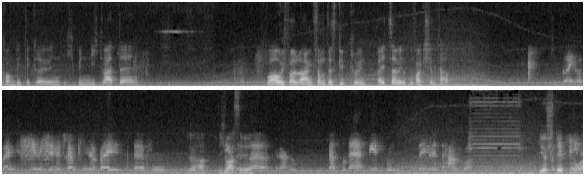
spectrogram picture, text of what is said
komm bitte grün. Ich bin nicht warten. Wow, ich fahr langsam, das geht grün, weil ich zwei Minuten vorgestellt habe. Gut, ich habe eigentlich nicht schreiben können, weil äh, von Ja, ich weiß eh. äh, dass du bereit bist und zehn Minuten daheim war. Hier Und steht jetzt nur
